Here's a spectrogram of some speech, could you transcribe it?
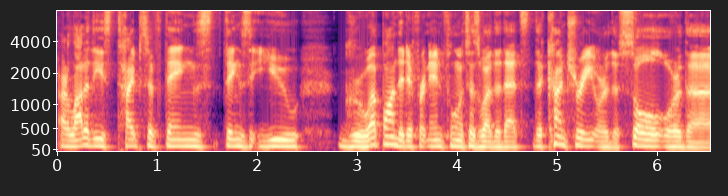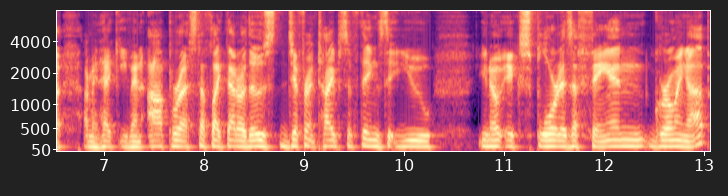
are a lot of these types of things things that you grew up on the different influences whether that's the country or the soul or the i mean heck even opera stuff like that are those different types of things that you you know explored as a fan growing up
